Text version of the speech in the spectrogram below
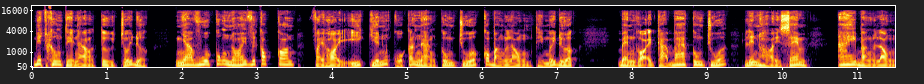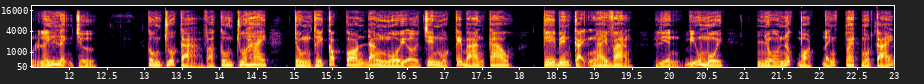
Biết không thể nào từ chối được, nhà vua cũng nói với cóc con phải hỏi ý kiến của các nàng công chúa có bằng lòng thì mới được. Bèn gọi cả ba công chúa lên hỏi xem ai bằng lòng lấy lệnh trừ. Công chúa cả và công chúa hai, trông thấy cóc con đang ngồi ở trên một cái bàn cao, kê bên cạnh ngai vàng, liền bĩu môi, nhổ nước bọt đánh toẹt một cái,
